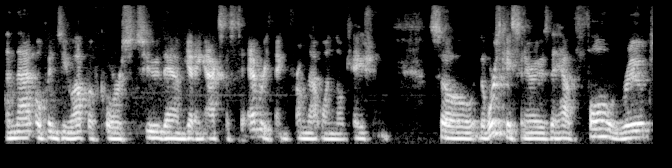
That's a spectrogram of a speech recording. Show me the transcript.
then that opens you up, of course, to them getting access to everything from that one location. So the worst case scenario is they have full root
